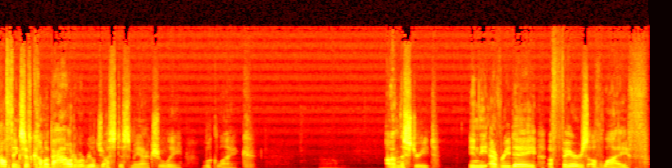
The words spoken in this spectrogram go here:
how things have come about or what real justice may actually look like. Um, on the street, in the everyday affairs of life,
